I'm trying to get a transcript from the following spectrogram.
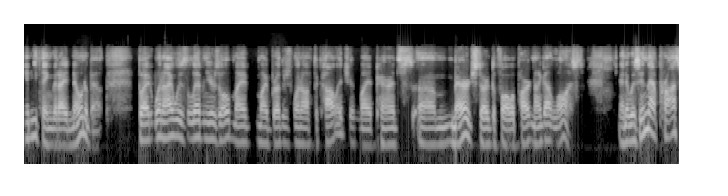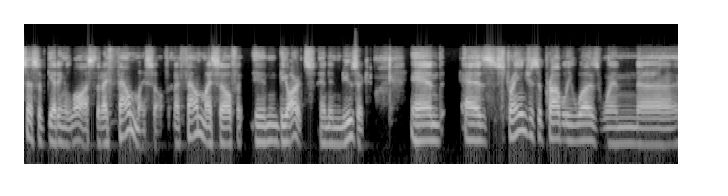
anything that I had known about. But when I was 11 years old, my my brothers went off to college and my parents' um, marriage started to fall apart and I got lost. And it was in that process of getting lost that I found myself and I found myself in the arts and in music. And as strange as it probably was when uh,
